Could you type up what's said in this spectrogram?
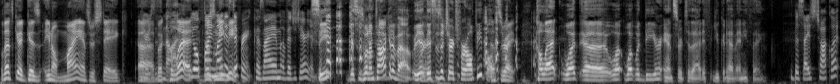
Well, that's good because you know my answer is steak, uh, is but not. Colette You'll find mine is meat. different because I am a vegetarian. See, this is what I'm talking about. Yeah, Right. this is a church for all people. That's right. Colette, what uh, what what would be your answer to that if you could have anything? Besides chocolate,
